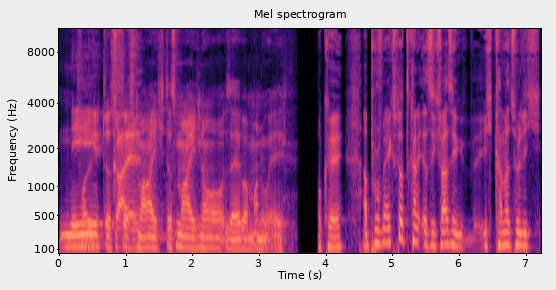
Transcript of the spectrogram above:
Nee, Voll das, das mache ich, das mache ich noch selber manuell. Okay. Aber Proven Experts kann, also ich weiß nicht, ich kann natürlich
